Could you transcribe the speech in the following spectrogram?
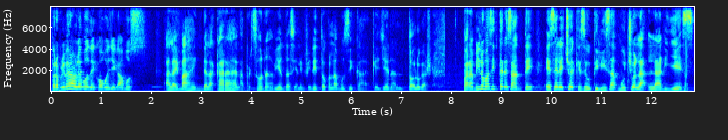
Pero primero hablemos de cómo llegamos a la imagen de la cara de la persona viendo hacia el infinito con la música que llena todo lugar. Para mí lo más interesante es el hecho de que se utiliza mucho la, la niñez.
